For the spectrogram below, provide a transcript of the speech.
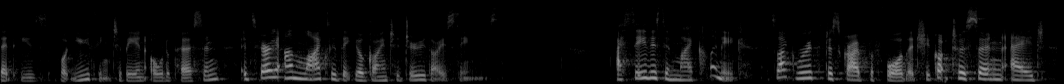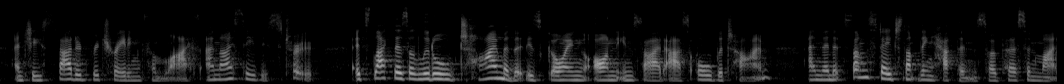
that is what you think to be an older person, it's very unlikely that you're going to do those things. I see this in my clinic. It's like Ruth described before that she got to a certain age and she started retreating from life. And I see this too. It's like there's a little timer that is going on inside us all the time. And then at some stage, something happens. So a person might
